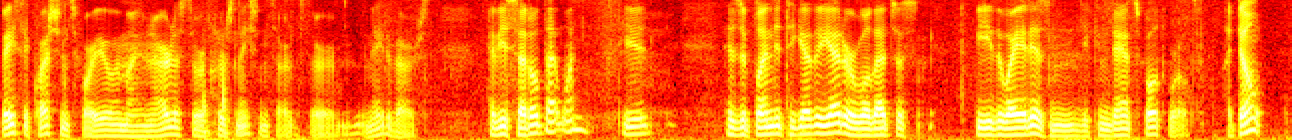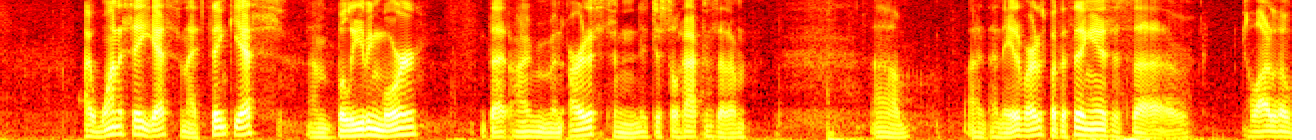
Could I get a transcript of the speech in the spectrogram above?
basic questions for you. Am I an artist or a First Nations artist or a Native artist? Have you settled that one? Do you, has it blended together yet, or will that just be the way it is and you can dance both worlds? I don't. I want to say yes, and I think yes. I'm believing more that I'm an artist, and it just so happens that I'm um, a, a native artist. But the thing is, is uh, a lot of the,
